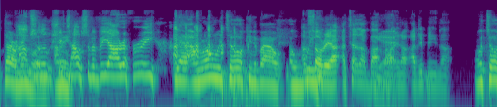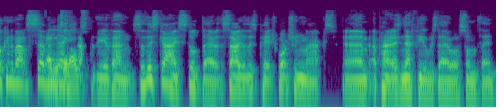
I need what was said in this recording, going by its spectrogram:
Darren Absolute England. I shit mean, house of a VR referee. yeah, and we're only talking about a week. I'm sorry, I, I take that back, Yeah. Martin. I, I didn't mean that. We're talking about seven days out- after the event. So this guy stood there at the side of this pitch watching Max. Um, apparently his nephew was there or something.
